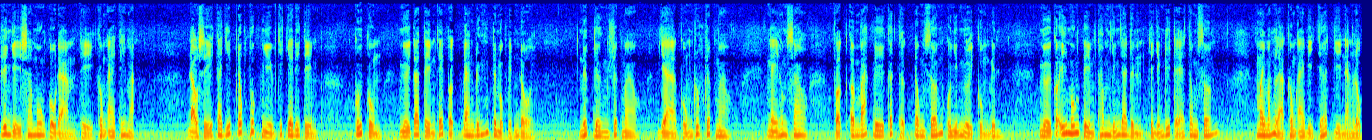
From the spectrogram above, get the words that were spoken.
Riêng vị sa môn cù đàm thì không ai thấy mặt. Đạo sĩ ca diếp đốc thúc nhiều chiếc ghe đi tìm. Cuối cùng, người ta tìm thấy phật đang đứng trên một đỉnh đồi. Nước dâng rất mau và cũng rút rất mau. Ngày hôm sau phật ôm bác đi kết thực trong xóm của những người cùng đinh. Người có ý muốn tìm thăm những gia đình và những đứa trẻ trong xóm. May mắn là không ai bị chết vì nạn lụt.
